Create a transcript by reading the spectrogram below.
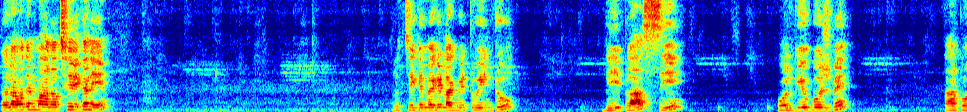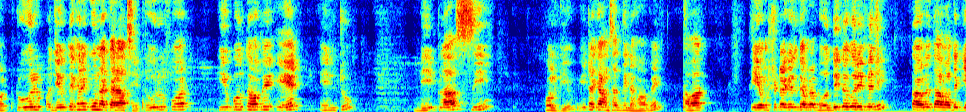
তাহলে আমাদের মান আছে এখানে। সেকেন্ড ব্র্যাকেট লাগবে two into B plus C whole cube বসবে। তারপর টুর যেহেতু এখানে গুণ আকার আছে টুর উপর কিউব বলতে হবে eight into B plus C whole cube এটাকে আনসার দিলে হবে। আবার এই অংশটাকে যদি আমরা বর্ধিত করে ফেলি, তাহলে তো আমাদের কি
